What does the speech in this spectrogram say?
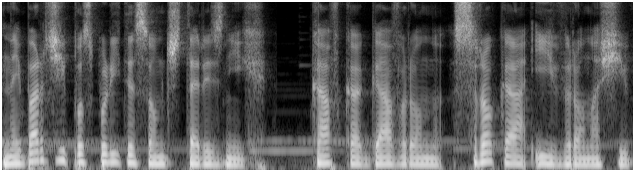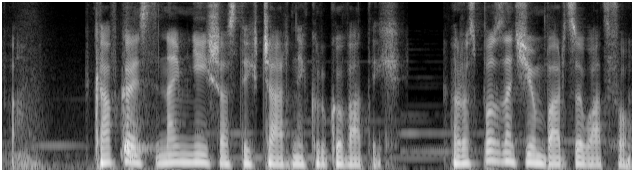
Najbardziej pospolite są cztery z nich: kawka, gawron, sroka i wrona siwa. Kawka jest najmniejsza z tych czarnych krukowatych. Rozpoznać ją bardzo łatwo.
